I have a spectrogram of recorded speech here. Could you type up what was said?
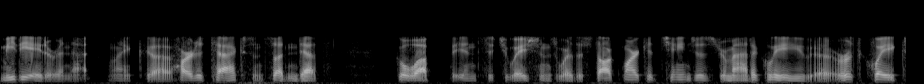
mediator in that. Like uh, heart attacks and sudden death go up in situations where the stock market changes dramatically, uh, earthquakes,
